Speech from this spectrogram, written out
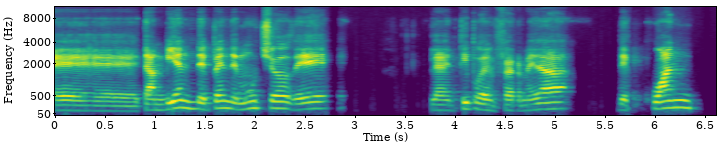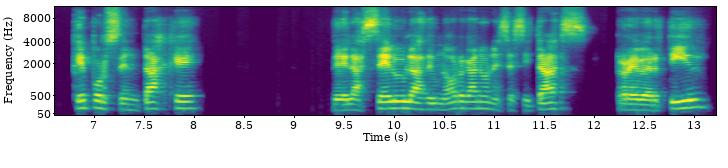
Eh, también depende mucho del tipo de enfermedad, de cuánto qué porcentaje de las células de un órgano necesitas revertir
